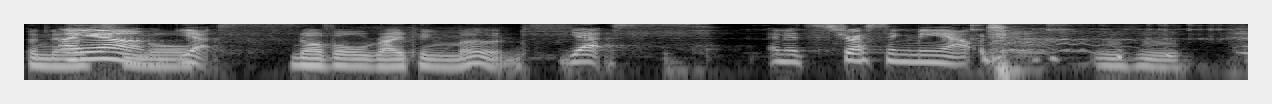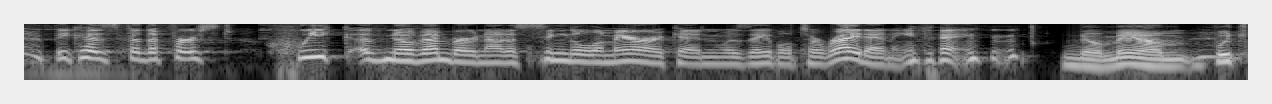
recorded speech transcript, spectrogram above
the I am, National yes, Novel Writing Month. yes, and it's stressing me out hmm because for the first week of November, not a single American was able to write anything. No, ma'am. Which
